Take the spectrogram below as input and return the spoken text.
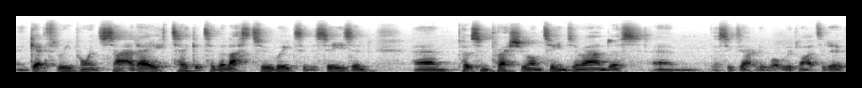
and get three points Saturday, take it to the last two weeks of the season, um, put some pressure on teams around us, um, that's exactly what we'd like to do.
